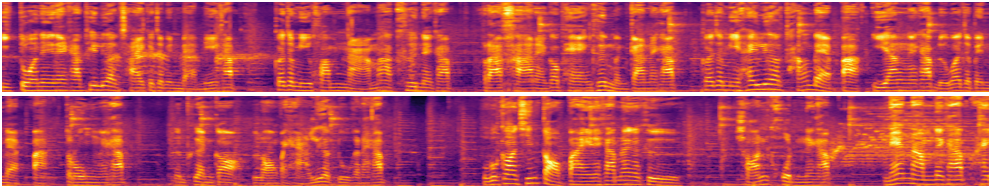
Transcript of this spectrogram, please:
อีกตัวหนึ่งนะครับที่เลือกใช้ก็จะเป็นแบบนี้ครับ ก็จะมีความหนามากขึ้นนะครับ ราคาเนี่ยก็แพงขึ้นเหมือนกันนะครับ ก็จะมีให้เลือกทั้งแบบปากเอียงนะครับ หรือว่าจะเป็นแบบปากตรงนะครับ เพื่อนๆก็ลองไปหาเลือกดูกันนะครับ อุปกรณ์ชิ้นต่อไปนะครับ นั่นก็คือช้อนคนนะครับ แนะนำนะครับให้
